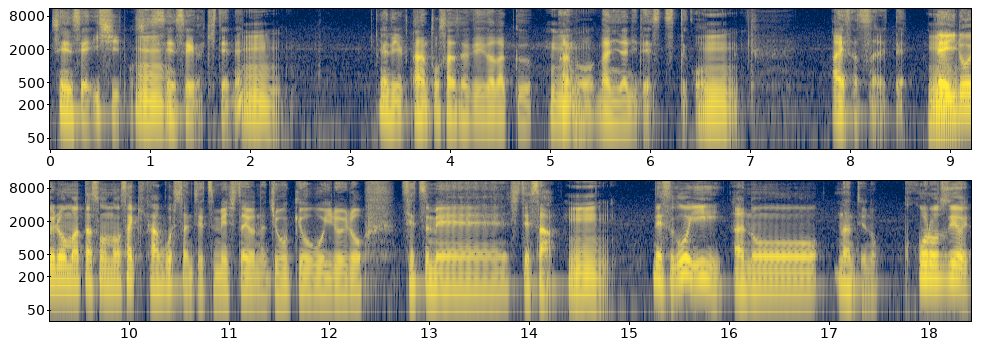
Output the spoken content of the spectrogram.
先生医師のうん。先生が来てね、担当させていただく、うん。あの何々ですっつってこう、うん。挨拶されて、うん。でいろいろまたそのさっき看護師さんに説明したような状況をいろいろ説明してさうん。ですごいあのーなんていうの心強い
